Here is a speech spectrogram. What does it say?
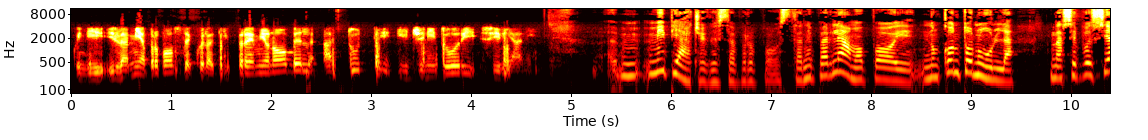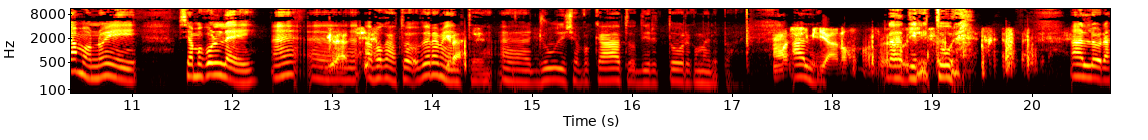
Quindi la mia proposta è quella di premio Nobel a tutti i genitori siriani. Mi piace questa proposta, ne parliamo poi, non conto nulla, ma se possiamo noi siamo con lei, eh? Eh, avvocato, veramente, eh, giudice, avvocato, direttore, come le pare. Massimiliano. Allora, addirittura. Allora,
